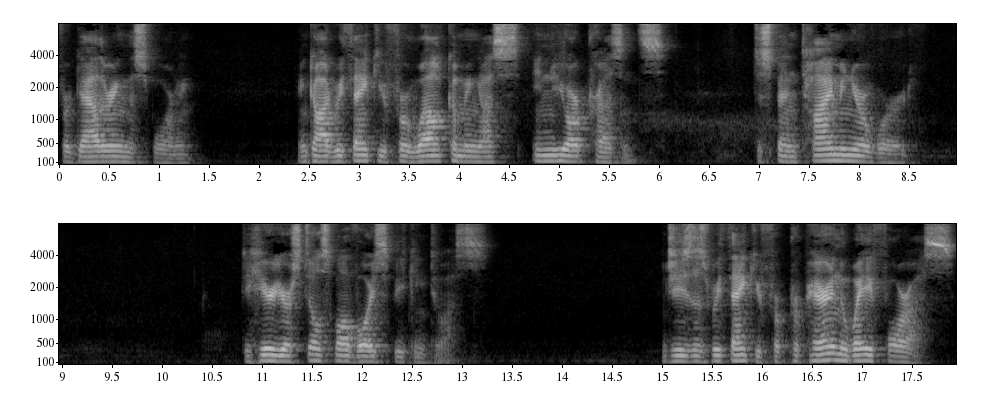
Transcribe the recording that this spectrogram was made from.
for gathering this morning. And God, we thank you for welcoming us in your presence to spend time in your word, to hear your still small voice speaking to us. Jesus, we thank you for preparing the way for us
